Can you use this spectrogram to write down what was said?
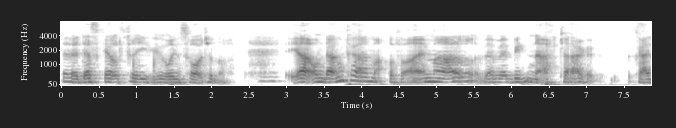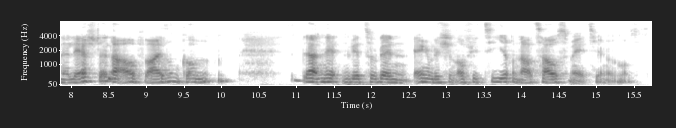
Äh, das Geld kriege ich übrigens heute noch. Ja, und dann kam auf einmal, wenn wir binnen acht Tage keine Lehrstelle aufweisen konnten, dann hätten wir zu den englischen Offizieren als Hausmädchen gemusst.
